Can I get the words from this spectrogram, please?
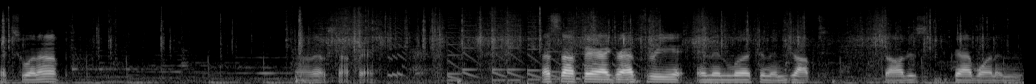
Next one up. Oh, that's not fair. That's not fair. I grabbed three and then looked and then dropped. So I'll just grab one and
